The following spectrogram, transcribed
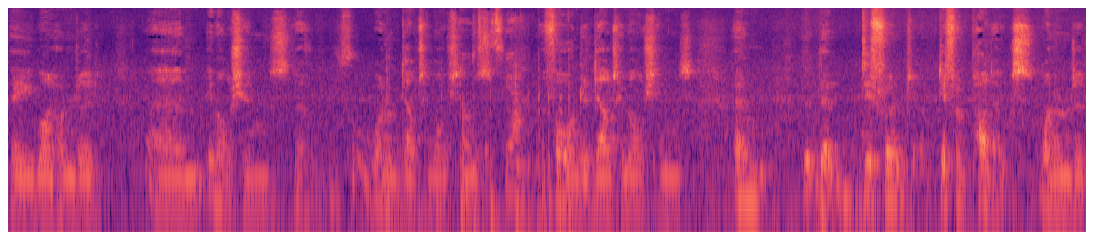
the 100 um, emulsions, the 100 delta emulsions, yeah. the 400 delta emulsions, and the, the different different products, 100,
